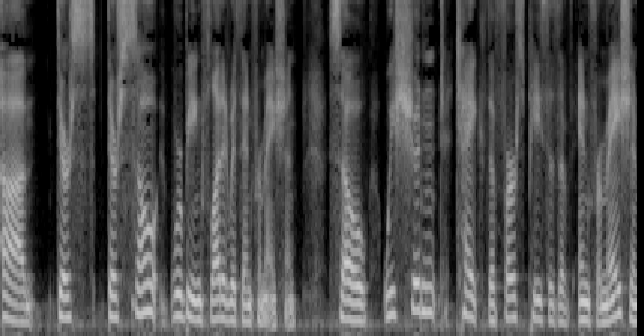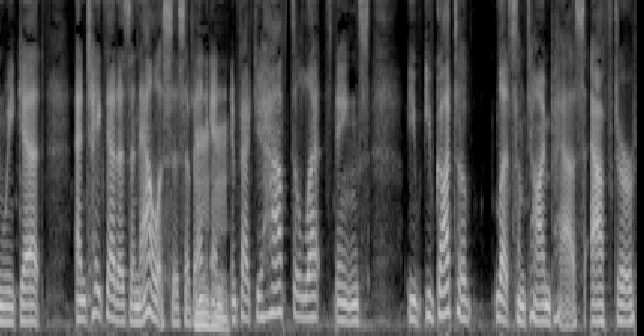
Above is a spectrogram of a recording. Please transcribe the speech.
um, there's there's so we're being flooded with information, so we shouldn't take the first pieces of information we get and take that as analysis of it. And mm-hmm. in fact, you have to let things. You, you've got to let some time pass after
